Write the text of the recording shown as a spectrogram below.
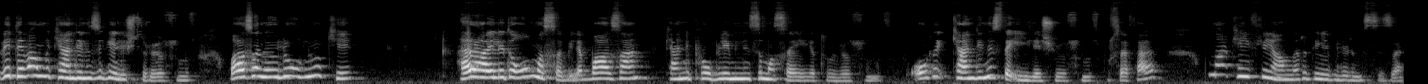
Ve devamlı kendinizi geliştiriyorsunuz. Bazen öyle oluyor ki her ailede olmasa bile bazen kendi probleminizi masaya yatırıyorsunuz. Orada kendiniz de iyileşiyorsunuz bu sefer. Bunlar keyifli yanları diyebilirim size.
